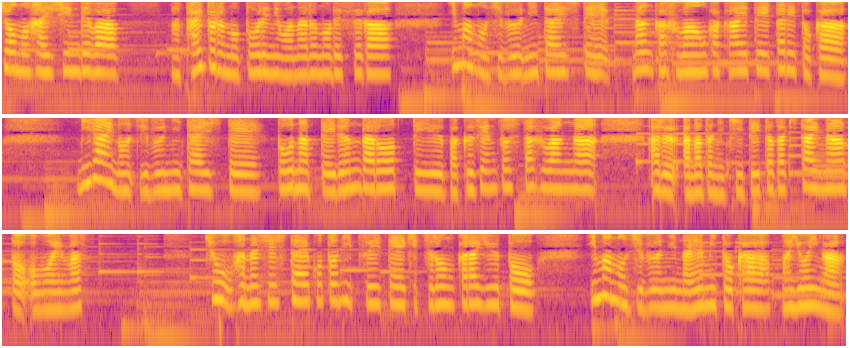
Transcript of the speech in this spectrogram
今日の配信では、まあ、タイトルの通りにはなるのですが、今の自分に対して何か不安を抱えていたりとか、未来の自分に対してどうなっているんだろうっていう漠然とした不安があるあなたに聞いていただきたいなと思います。今日お話ししたいことについて結論から言うと、今の自分に悩みとか迷いが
